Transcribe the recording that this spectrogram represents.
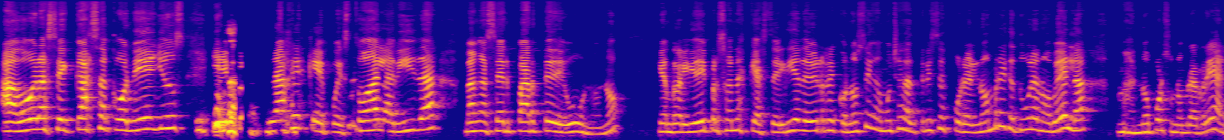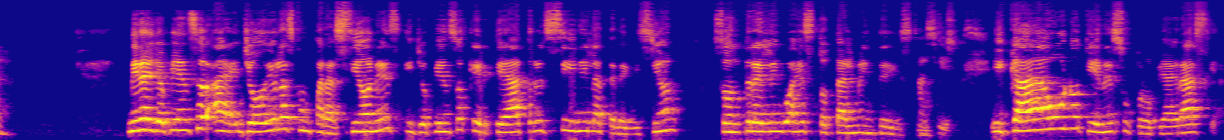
adora, se casa con ellos, y hay personajes que pues toda la vida van a ser parte de uno, ¿no? Que en realidad hay personas que hasta el día de hoy reconocen a muchas actrices por el nombre que tuvo la novela, más no por su nombre real. Mira, yo pienso, yo odio las comparaciones y yo pienso que el teatro, el cine y la televisión son tres lenguajes totalmente distintos. Y cada uno tiene su propia gracia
